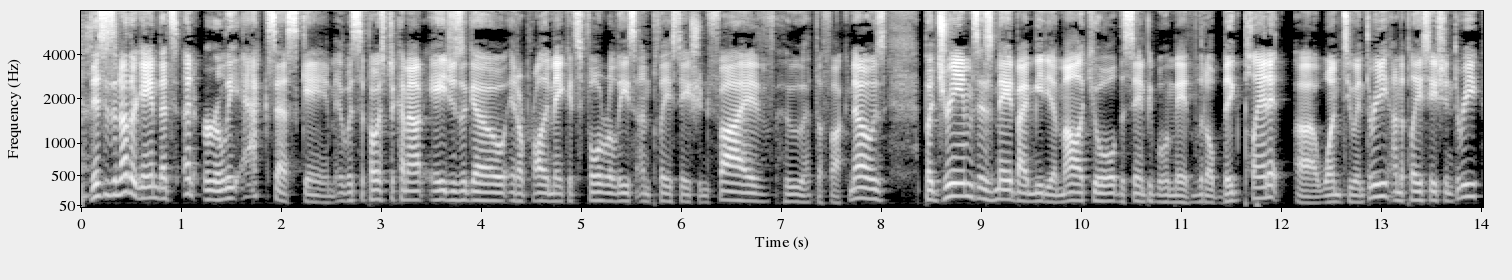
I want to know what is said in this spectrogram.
this is another game that's an early access game. It was supposed to come out ages ago. It'll probably make its full release on PlayStation 5. Who the fuck knows? But Dreams is made by Media Molecule, the same people who made Little Big Planet, uh, 1, 2, and 3 on the PlayStation 3.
